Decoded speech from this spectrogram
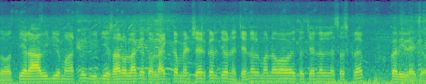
તો અત્યારે આ વિડીયોમાં આટલું જ. વીડિયો સારો લાગે તો લાઇક કમેન્ટ, શેર કરજો અને ચેનલમાં નવા હોય તો ચેનલને સબસ્ક્રાઈબ કરી લેજો.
